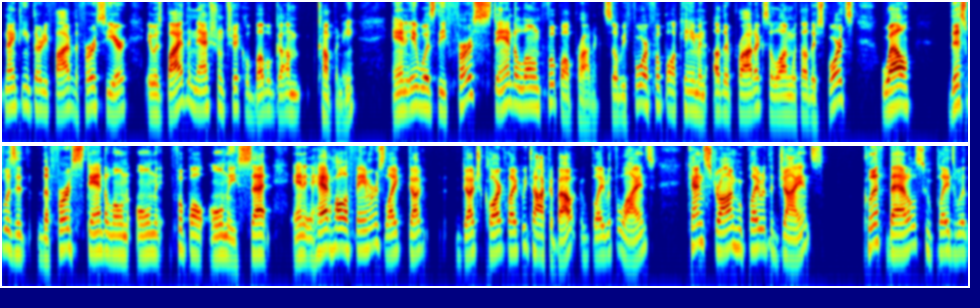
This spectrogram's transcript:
1935, the first year. It was by the National Chickle Bubble Gum Company, and it was the first standalone football product. So before football came in other products along with other sports, well, this was the first standalone only football only set, and it had Hall of Famers like Doug, Dutch Clark, like we talked about, who played with the Lions, Ken Strong, who played with the Giants, Cliff Battles, who played with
